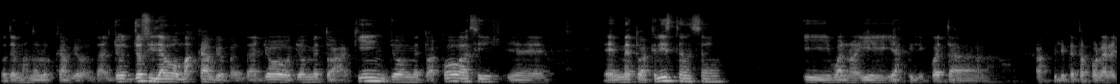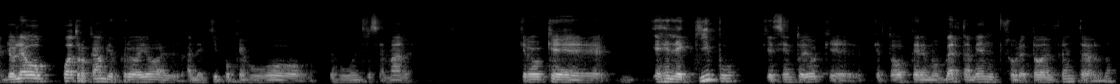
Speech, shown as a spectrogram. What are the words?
los demás no los cambio, ¿verdad? Yo, yo sí le hago más cambios, ¿verdad? Yo, yo meto a Hakim, yo meto a Kovacic, eh, eh, meto a Christensen y bueno, y, y a Spilicueta, a por la Yo le hago cuatro cambios, creo yo, al, al, equipo que jugó, que jugó entre semanas. Creo que es el equipo que siento yo que, que todos queremos ver también, sobre todo enfrente, ¿verdad?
